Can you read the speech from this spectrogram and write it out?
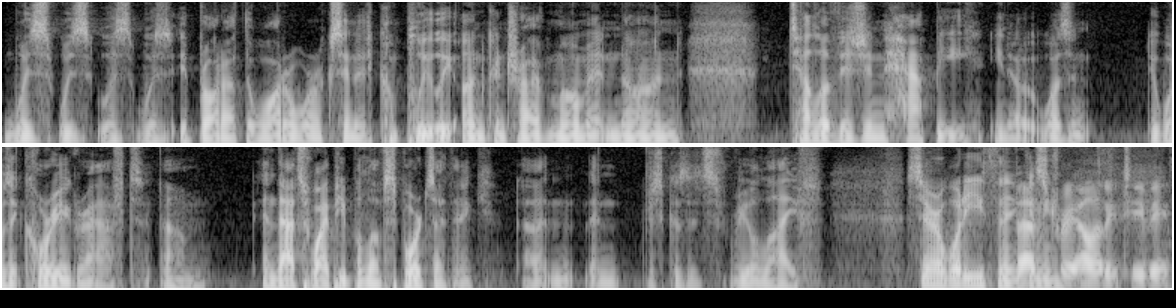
was was was was it brought out the waterworks in a completely uncontrived moment, non television happy. You know, it wasn't it wasn't choreographed, um, and that's why people love sports. I think, uh, and, and just because it's real life. Sarah, what do you think? Best I mean, reality TV.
